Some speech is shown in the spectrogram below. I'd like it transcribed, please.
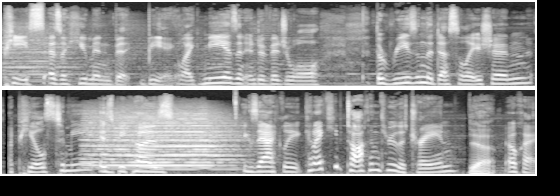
piece as a human be- being. Like me as an individual, the reason the desolation appeals to me is because exactly. Can I keep talking through the train? Yeah, Okay.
